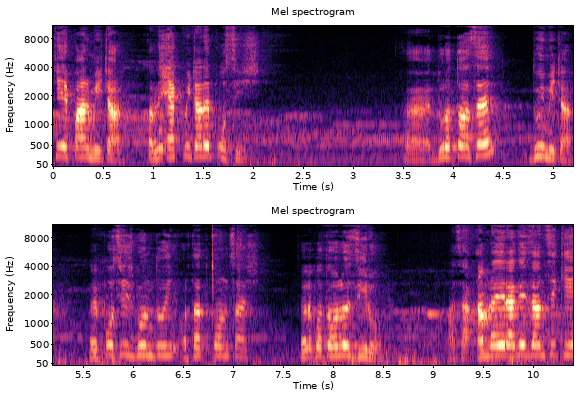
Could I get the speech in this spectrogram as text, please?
কে পার মিটার তার মানে এক মিটারে পঁচিশ। আহ, দূরত্ব আছে দুই মিটার তাহলে পঁচিশ গুণ দুই অর্থাৎ পঞ্চাশ। তাহলে কত হলো? জিরো আচ্ছা আমরা এর আগে জানছি কি?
